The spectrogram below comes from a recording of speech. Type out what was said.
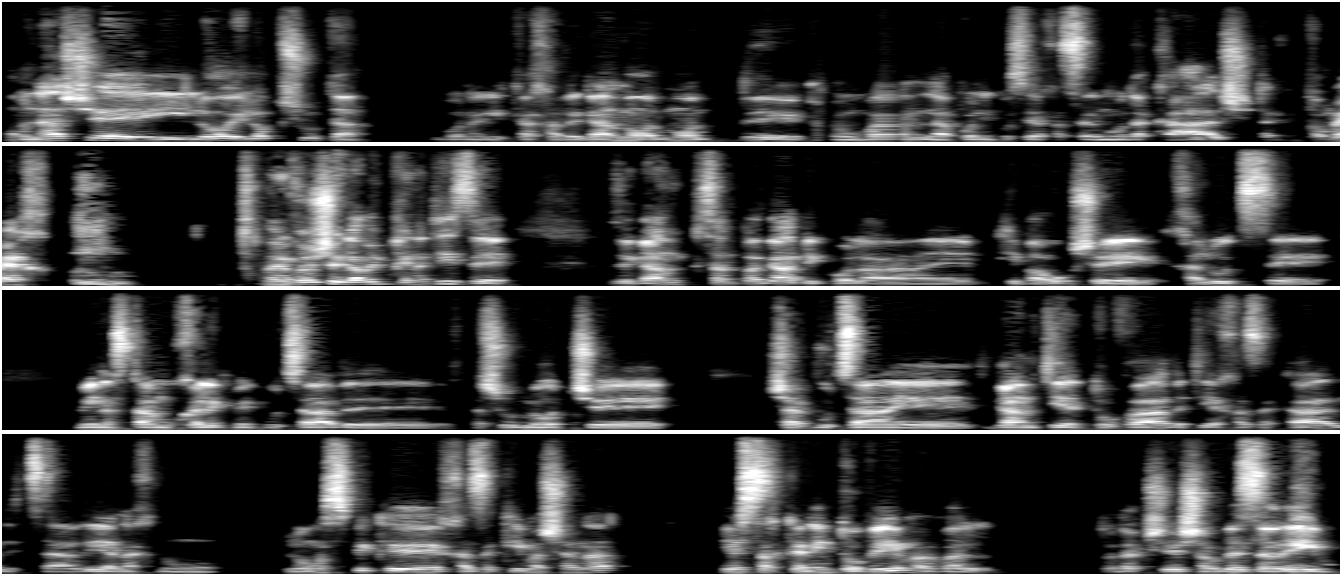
עונה שהיא לא, לא פשוטה, בוא נגיד ככה, וגם מאוד מאוד, אה, כמובן, להפועל ניקוסיה חסר מאוד הקהל שתמיד תומך, ואני חושב שגם מבחינתי זה, זה גם קצת פגע בי כל ה... כי ברור שחלוץ אה, מן הסתם הוא חלק מקבוצה, וחשוב מאוד ש... שהקבוצה אה, גם תהיה טובה ותהיה חזקה. לצערי, אנחנו לא מספיק חזקים השנה. יש שחקנים טובים, אבל אתה יודע, כשיש הרבה זרים,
